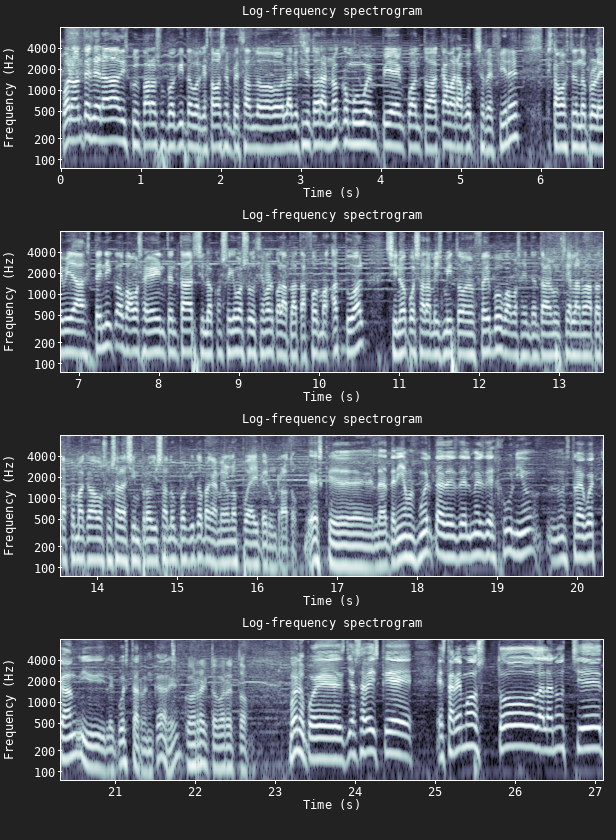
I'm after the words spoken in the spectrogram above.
Bueno, antes de nada, disculparos un poquito porque estamos empezando las 17 horas, no con muy buen pie en cuanto a cámara web se refiere. Estamos teniendo problemillas técnicos, vamos a intentar si lo conseguimos solucionar con la plataforma actual. Si no, pues ahora mismito en Facebook vamos a intentar anunciar la nueva plataforma que vamos a usar, es improvisando un poquito para que al menos nos podáis ver un rato. Es que la teníamos muerta desde el mes de junio, nuestra webcam, y le cuesta arrancar, ¿eh? Correcto, correcto. Bueno, pues ya sabéis que estaremos toda la noche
